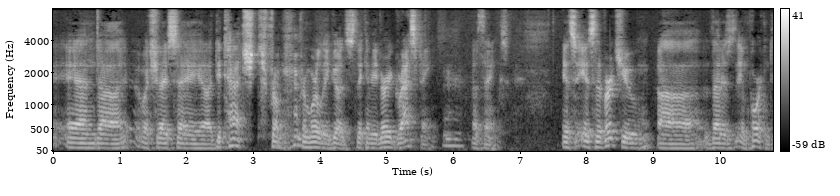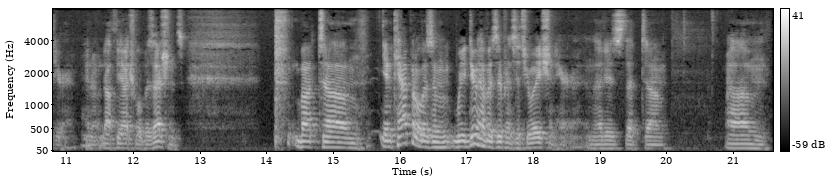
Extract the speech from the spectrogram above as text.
and uh, what should I say, uh, detached from from worldly goods. They can be very grasping of things. It's it's the virtue uh, that is important here, you know, not the actual possessions. But um, in capitalism, we do have a different situation here, and that is that um, um,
